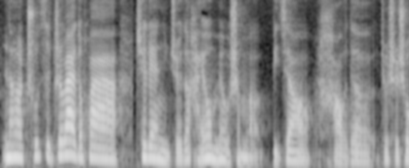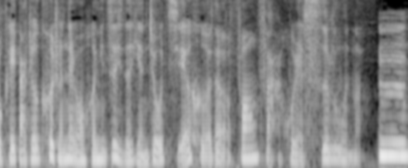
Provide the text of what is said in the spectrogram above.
那除此之外的话这点你觉得还有没有什么比较好的，就是说可以把这个课程内容和你自己的研究结合的方法或者思路呢？嗯，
